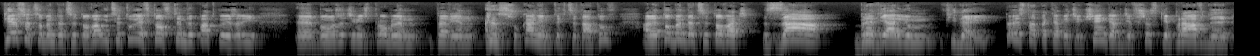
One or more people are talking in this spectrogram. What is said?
Pierwsze, co będę cytował, i cytuję w to w tym wypadku, jeżeli E, bo możecie mieć problem pewien z szukaniem tych cytatów, ale to będę cytować za breviarium fidei. To jest ta taka, wiecie, księga, gdzie wszystkie prawdy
